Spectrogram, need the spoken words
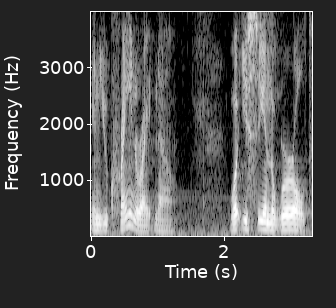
in Ukraine right now, what you see in the world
